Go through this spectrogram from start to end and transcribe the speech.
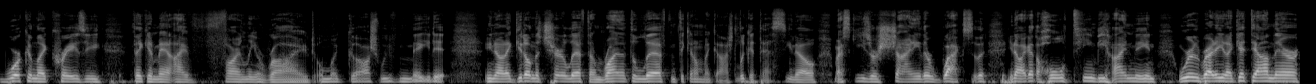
working like crazy, thinking, man, I've finally arrived. Oh my gosh, we've made it. You know, and I get on the chairlift, I'm riding up the lift I'm thinking, oh my gosh, look at this. You know, my skis are shiny, they're waxed. You know, I got the whole team behind me and we're ready. And I get down there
